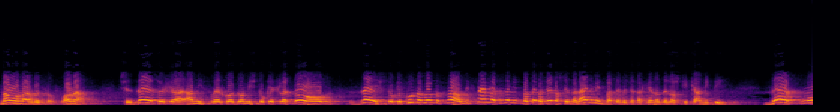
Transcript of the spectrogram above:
מה הוא אמר בסוף? הוא אמר שזה שעם ישראל כל הזמן משתוקק לטוב, זה השתוקקות הזאת עצמה, עוד לפני מה שזה מתבטא בשטח, שוודאי זה מתבטא בשטח, כי זה לא שקיקה אמיתית. זה עצמו,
